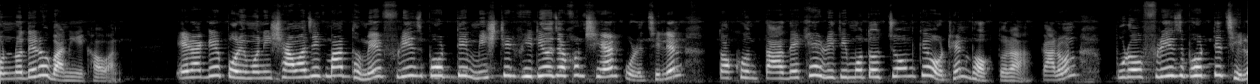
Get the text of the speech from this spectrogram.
অন্যদেরও বানিয়ে খাওয়ান। এর আগে পরিমণি সামাজিক মাধ্যমে ফ্রিজ ভর্তি মিষ্টির ভিডিও যখন শেয়ার করেছিলেন, তখন তা দেখে রীতিমতো চমকে ওঠেন ভক্তরা। কারণ পুরো ফ্রিজ ভর্তি ছিল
